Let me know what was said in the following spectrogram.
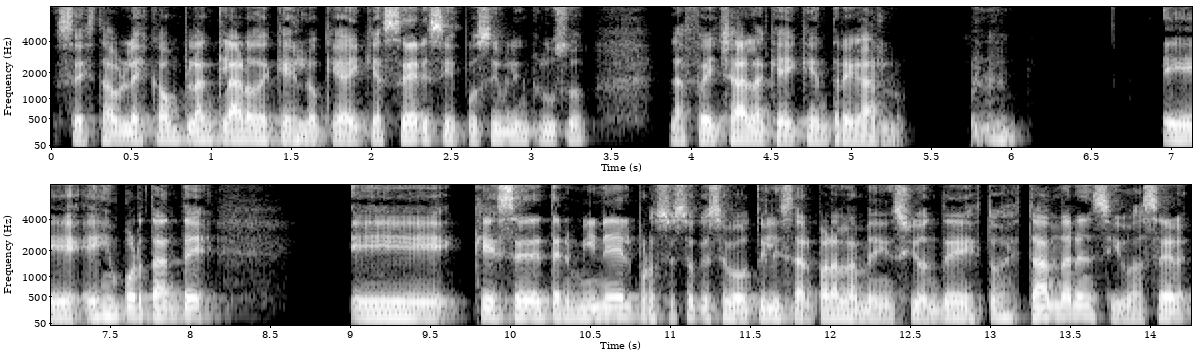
se establezca un plan claro de qué es lo que hay que hacer, si es posible incluso la fecha a la que hay que entregarlo. Eh, es importante eh, que se determine el proceso que se va a utilizar para la medición de estos estándares, si va a ser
